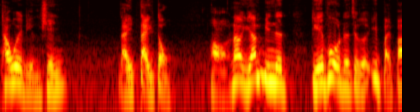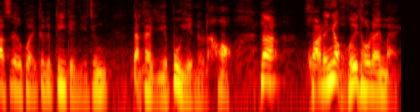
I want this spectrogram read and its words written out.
它会领先来带动，好，那阳明的跌破的这个一百八十二块这个低点已经大概也不远了了哈，那华人要回头来买。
